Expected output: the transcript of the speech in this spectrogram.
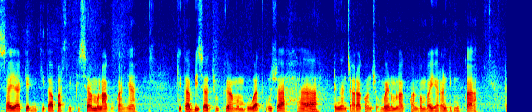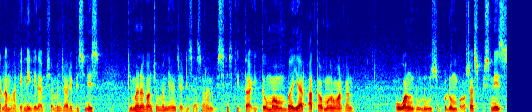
Saya yakin kita pasti bisa melakukannya. Kita bisa juga membuat usaha dengan cara konsumen melakukan pembayaran di muka. Dalam hal ini kita bisa mencari bisnis di mana konsumen yang jadi sasaran bisnis kita itu mau membayar atau mengeluarkan uang dulu sebelum proses bisnis,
